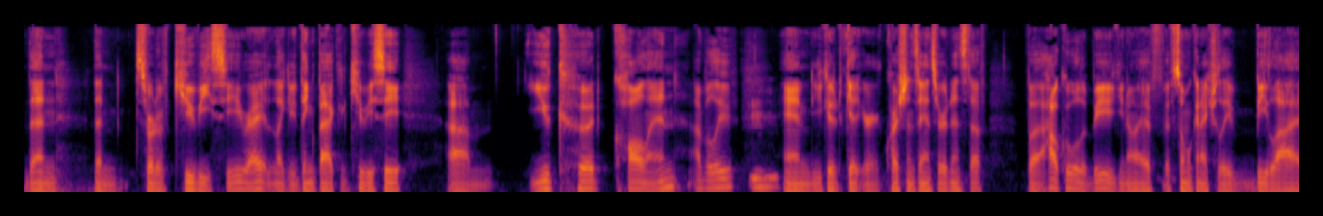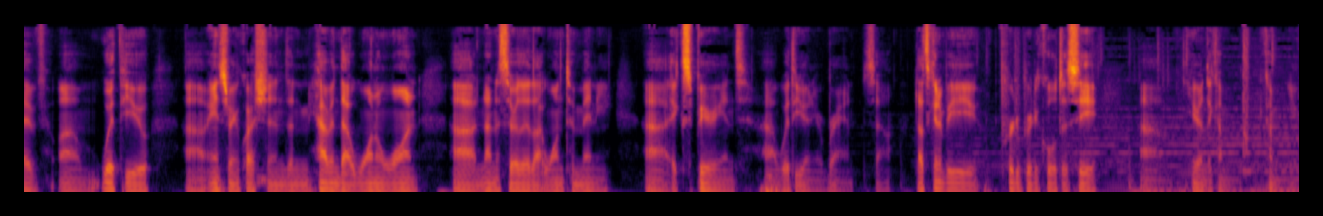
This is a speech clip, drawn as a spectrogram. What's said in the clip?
than than sort of QVC, right? Like you think back at QVC, um, you could call in, I believe, mm-hmm. and you could get your questions answered and stuff. But how cool would it be, you know, if, if someone can actually be live um, with you, uh, answering questions and having that one on one, not necessarily that one to many uh, experience uh, with you and your brand. So that's going to be pretty, pretty cool to see um, here in the coming, coming year.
